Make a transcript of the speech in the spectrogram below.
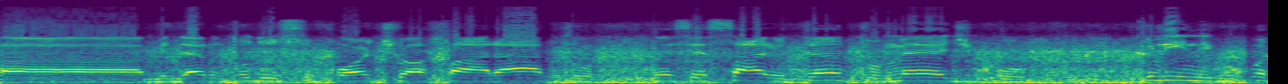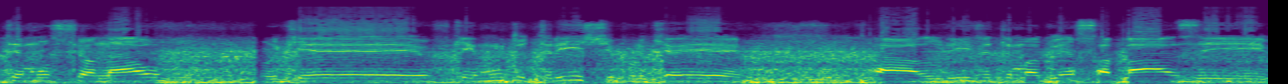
A, me deram todo o suporte, o aparato necessário, tanto médico, clínico quanto emocional, porque eu fiquei muito triste, porque a Lívia tem uma doença base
